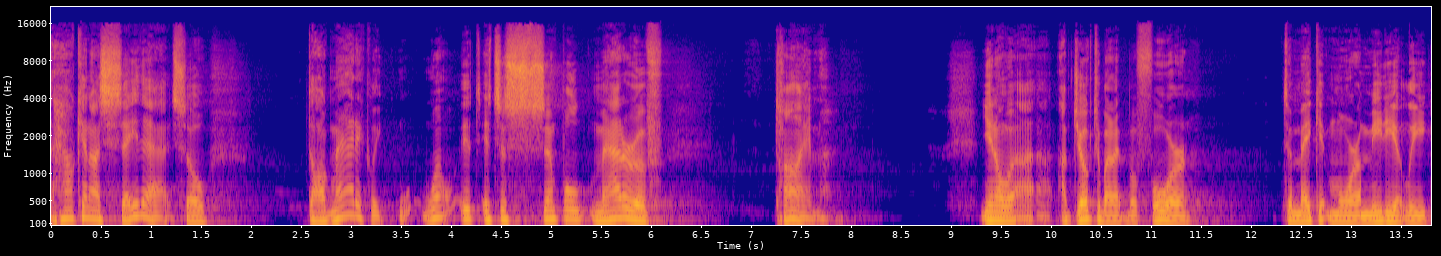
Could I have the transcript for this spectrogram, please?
How can I say that so dogmatically? Well, it, it's a simple matter of time. You know, I, I've joked about it before to make it more immediately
